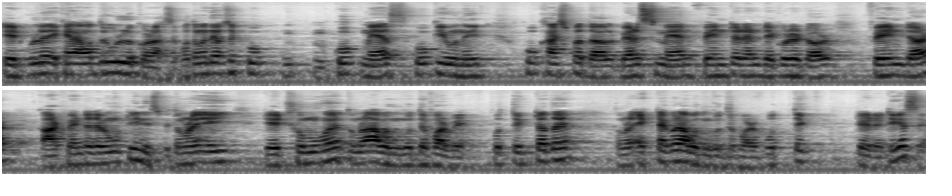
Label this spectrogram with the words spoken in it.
টেটগুলো এখানে আমাদের উল্লেখ করা আছে। প্রথমে দেওয়া আছে cook cook match cook unit cook হাসপাতাল batsman painter and decorator painter carpenter এবং টিন স্পি তোমরা এই টেট সমূহে তোমরা আবেদন করতে পারবে। প্রত্যেকটাতে তোমরা একটা করে আবেদন করতে পারবে, প্রত্যেক টেটে ঠিক আছে?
